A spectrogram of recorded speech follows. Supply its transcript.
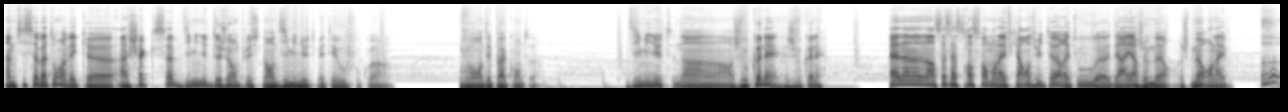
Un petit subathon avec euh, à chaque sub 10 minutes de jeu en plus. Non, 10 minutes, mais t'es ouf ou quoi? Vous vous rendez pas compte 10 minutes non, non, non, je vous connais, je vous connais. Ah non, non, non, ça, ça se transforme en live 48 heures et tout. euh, derrière, je meurs. Je meurs en live. Oh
